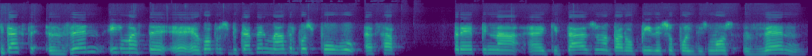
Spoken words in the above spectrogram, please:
Κοιτάξτε, δεν είμαστε, ε, εγώ προσωπικά δεν είμαι άνθρωπος που ε, θα πρέπει να ε, κοιτάζουμε παροπίδες. Ο πολιτισμός δεν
